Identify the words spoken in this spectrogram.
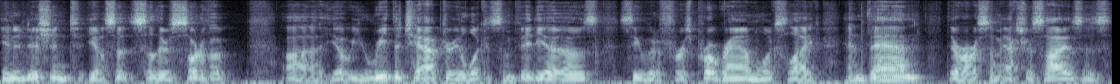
in addition to, you know, so, so there's sort of a, uh, you know, you read the chapter, you look at some videos, see what a first program looks like, and then there are some exercises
